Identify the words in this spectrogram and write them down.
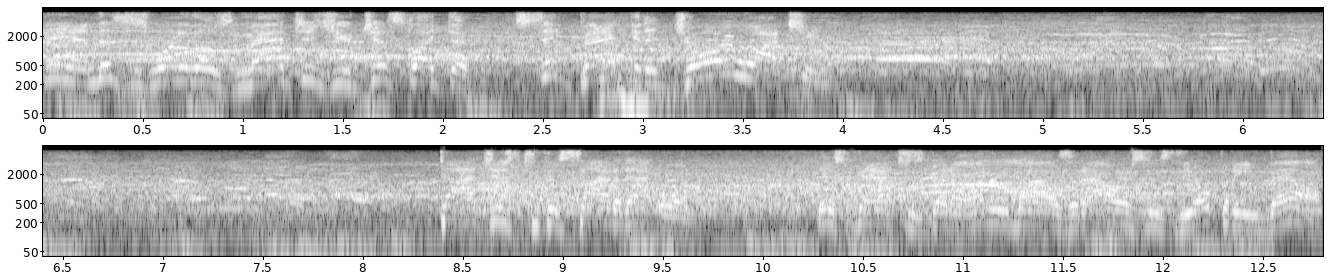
Man, this is one of those matches you just like to sit back and enjoy watching. Dodges to the side of that one. This match has been 100 miles an hour since the opening bell.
